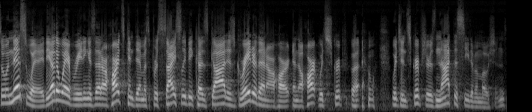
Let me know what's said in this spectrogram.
So, in this way, the other way of reading is that our hearts condemn us precisely because God is greater than our heart, and the heart, which, script, uh, which in Scripture is not the seat of emotions,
